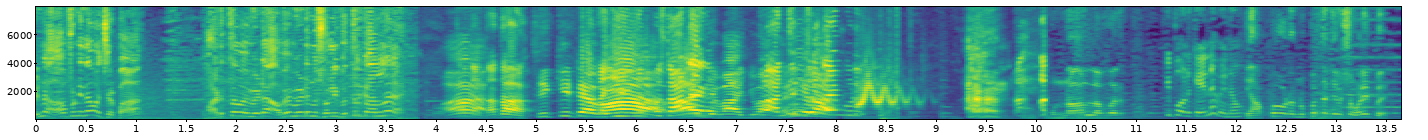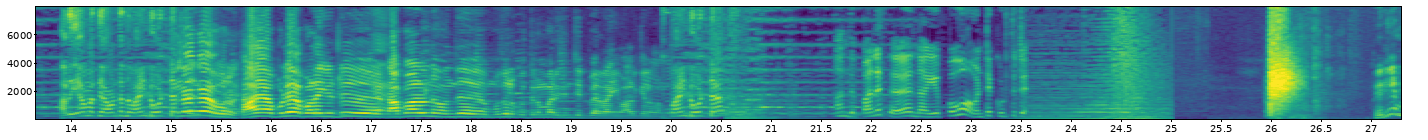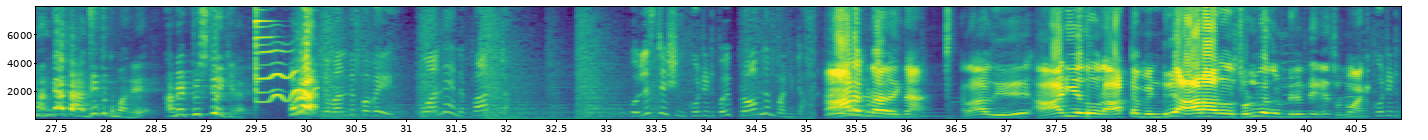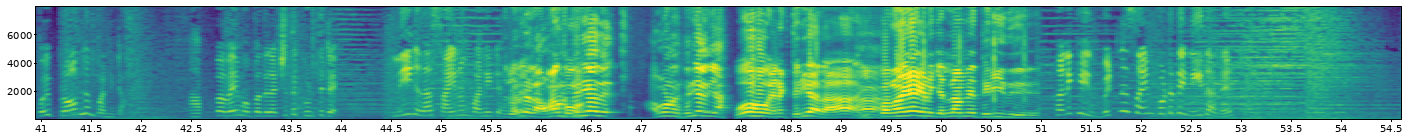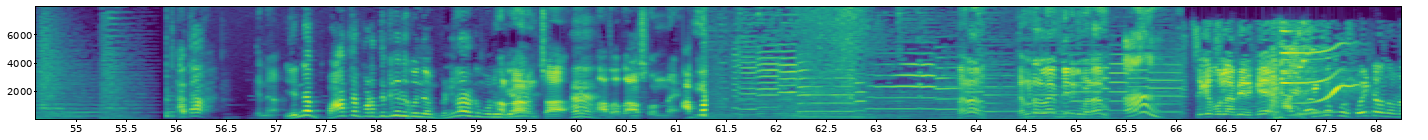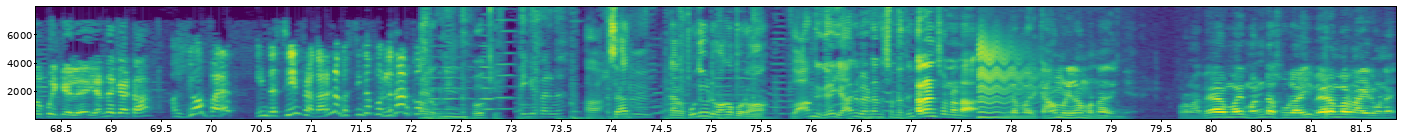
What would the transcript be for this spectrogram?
பின்ன ஆஃப் பண்ணி தான் வச்சிருப்பான் அடுத்தவன் வீடு அவன் வீடுன்னு சொல்லி வித்துருக்கான்ல. வா. தாத்தா சிக்கிட்ட வா. இங்க வா இங்க வா அஞ்சு நிமிஷம் time கொடு. முன்னாள் லவ்வர் இப்போ உனக்கு என்ன வேணும்? என் அப்பாவோட முப்பத்தஞ்சு வருஷம் உழைப்பு. அதை ஏமாத்தி அவன்கிட்ட வாங்கிட்டு ஓட்டேன் ஒரு தாயா புள்ளையா பழகிட்டு டபால்னு வந்து முதல் குத்துன மாதிரி செஞ்சுட்டு போயிடுறாங்க வாழ்க்கையில நம்ம. வாங்கிட்டு ஓட்டேன் அந்த பணத்தை நான் எப்பவும் அவன்கிட்ட கொடுத்துட்டேன். பெரிய மங்காத்தா அஜித் குமார் அப்படியே ட்விஸ்ட் வைக்கிறாரு. இங்க வந்தப்பவே உன் அண்ணன் என்ன பார்த்துட்டான். போலீஸ் ஸ்டேஷன் கூட்டிட்டு போய் ப்ராப்ளம் பண்ணிட்டான். ஆடக்கூடாது அதுக்குதான். அதாவது ஆடியது ஒரு ஆட்டம் என்று ஆடாதவர் சொல்வது ஒன்று சொல்லுவாங்க. கூட்டிட்டு போய் ப்ராப்ளம் பண்ணிட்டான். அப்பவே முப்பது லட்சத்தை கொடுத்துட்டேன். லீகலா சைனும் பண்ணிட்டேன். இல்ல இல்ல அவனுக்கு. தெரியாது. அவனுக்கு தெரியாதுயா? ஓஹோ எனக்கு தெரியாதா? இப்பதான் எனக்கு எல்லாமே தெரியுது. அன்னைக்கு விட்னஸ் சைன் போட்டதே நீதானே? தாத்தா என்ன? என்ன பார்த்த படத்துக்கு இது கொஞ்சம் நல்லா இருக்கும் போல நல்லா இருக்கு. இருந்துச்சா? ஆ. அததான் சொன்னேன். மேடம் கன்னடெல்லாம் எப்படி இருக்கு மேடம்? ஆ. சிங்கப்பூர்ல எப்படி இருக்கு? அது சிங்கப்பூர் போயிட்டு வந்தவன போய் கேளு. என்ன கேட்டா? ஐயோ பரத் இந்த சீன் பிரகாரம் நம்ம சிங்கப்பூர்ல தான் இருக்கோம். ஓகே. இங்க பாருங்க. சார் நாங்க புது வீடு வாங்க போறோம். வாங்குங்க யாரு வேண்டாம்னு சொன்னது? இந்த மாதிரி காமெடி எல்லாம் பண்ணாதீங்க. அப்புறம் நான் வேற மாதிரி மண்டை சூடாகி வேற மாதிரி நான் ஆயிருவேனே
